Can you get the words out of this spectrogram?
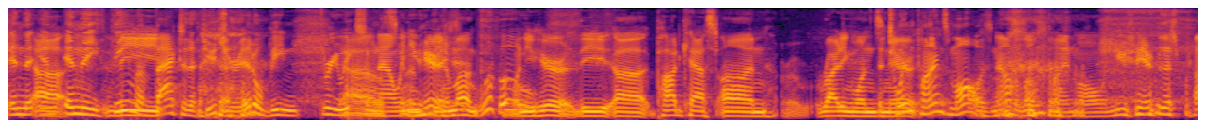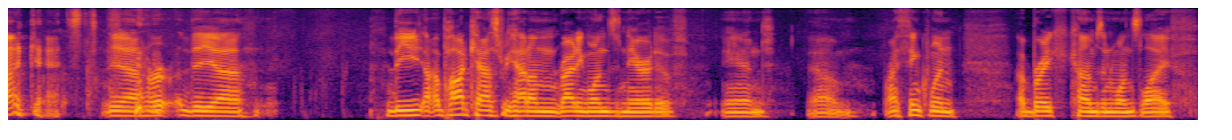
in the Uh, in, in the theme the- of Back to the Future, it'll be three weeks Uh, from now when you hear be it. in a month Whoa. when you hear the uh, podcast on writing one's the Twin. Pines Mall is now the Lone Pine Mall when you hear this podcast. yeah, the uh, the uh, podcast we had on writing one's narrative, and um, I think when a break comes in one's life,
